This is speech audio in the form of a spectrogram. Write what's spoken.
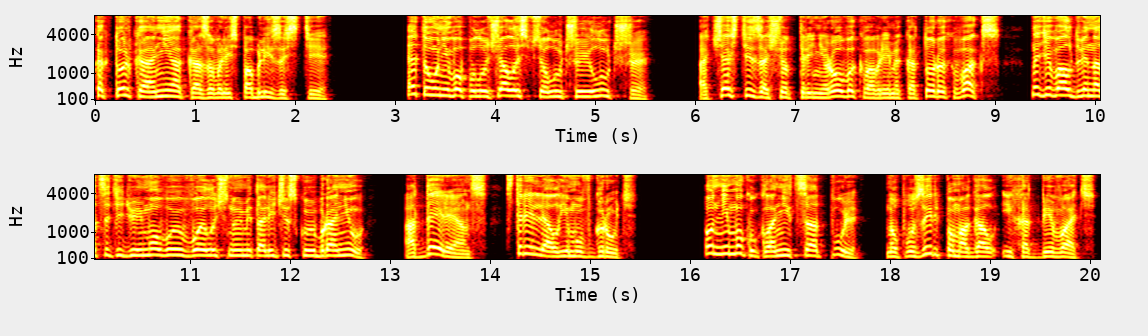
как только они оказывались поблизости. Это у него получалось все лучше и лучше, отчасти за счет тренировок, во время которых Вакс надевал 12-дюймовую войлочную металлическую броню, а Дерианс стрелял ему в грудь. Он не мог уклониться от пуль, но пузырь помогал их отбивать.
